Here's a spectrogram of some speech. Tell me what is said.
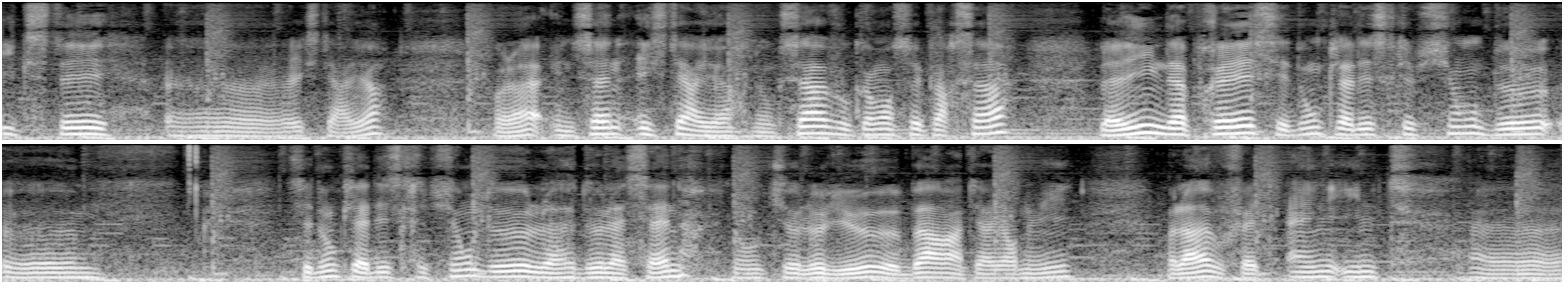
.ext euh, extérieur. Voilà, une scène extérieure. Donc ça, vous commencez par ça. La ligne d'après, c'est donc la description de euh, c'est donc la description de la scène. Donc le lieu, bar intérieur nuit. Voilà, vous faites un int euh,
